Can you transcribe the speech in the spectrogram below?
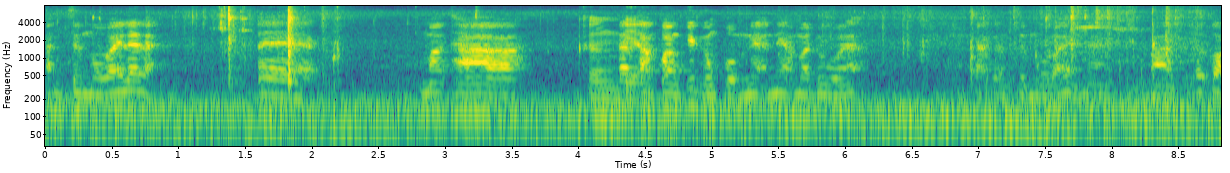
กันซึมเอาไว้แล้วแหละ แต่มาทาครึ่งถ้าเดียวตามความคิดของผมเนี่ยเนี่ยมาดูนะทากันซึมเอาไว้นะมาแล้วก็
